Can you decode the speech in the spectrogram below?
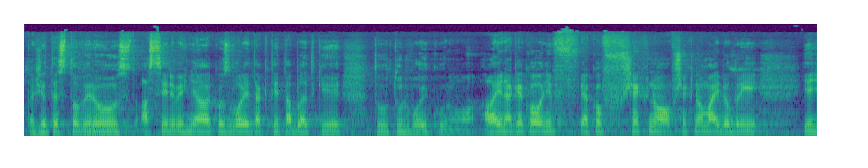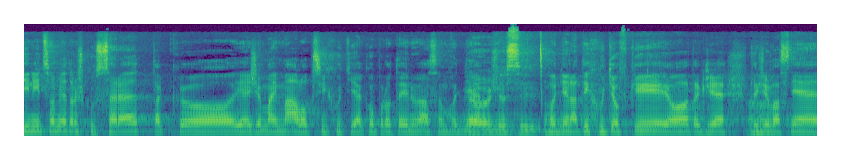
Takže testovirus, mm. asi kdybych měl jako zvolit, tak ty tabletky, tu, tu dvojku. No. Ale jinak jako oni jako všechno, všechno mají dobrý. Jediný, co mě trošku sere, tak uh, je, že mají málo příchutí jako proteinu. Já jsem hodně, jo, že si... hodně na ty chuťovky, jo, takže, takže vlastně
